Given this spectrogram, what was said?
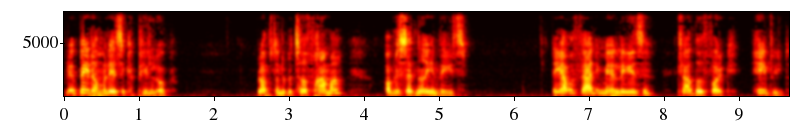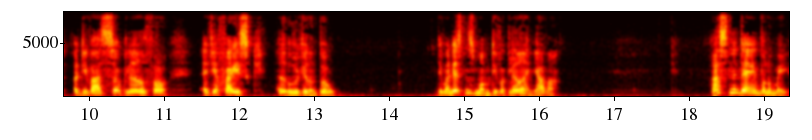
blev jeg bedt om at læse kapitel op. Blomsterne blev taget fra mig og blev sat ned i en vase. Da jeg var færdig med at læse, klappede folk helt vildt, og de var så glade for, at jeg faktisk havde udgivet en bog. Det var næsten som om, de var gladere, end jeg var. Resten af dagen var normal.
